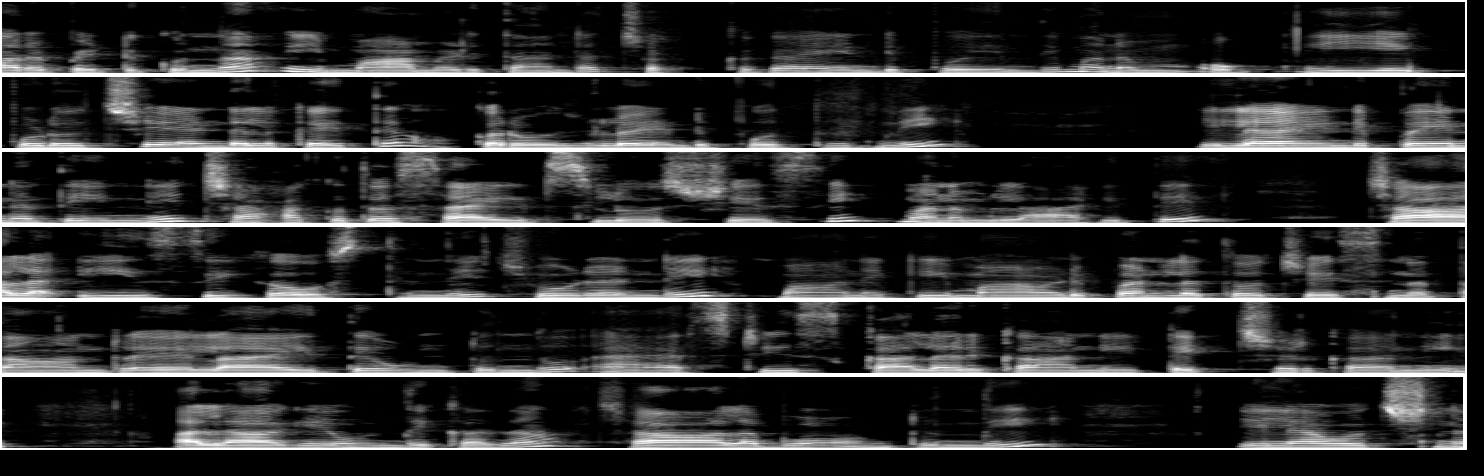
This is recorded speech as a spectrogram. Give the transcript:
ఆరబెట్టుకున్న ఈ మామిడి తాండ చక్కగా ఎండిపోయింది. మనం ఇప్పుడు వచ్చే ఎండలకైతే ఒక రోజులో ఎండిపోతుంది. ఇలా ఎండిపోయిన దీన్ని చాకుతో సైడ్స్ లూజ్ చేసి మనం లాగితే చాలా ఈజీగా వస్తుంది. చూడండి మనకి మామిడి పండ్లతో చేసిన తాండ్ర ఎలా అయితే ఉంటుందో యాస్టీస్ కలర్ కానీ టెక్చర్ కానీ అలాగే ఉంది కదా. చాలా బాగుంటుంది. ఇలా వచ్చిన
